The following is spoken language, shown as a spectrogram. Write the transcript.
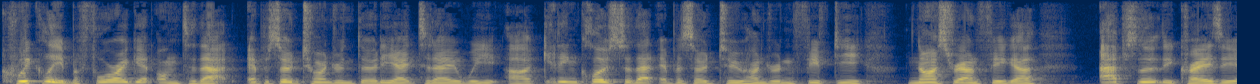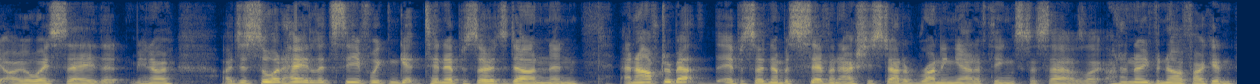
Quickly, before I get onto that, episode 238 today, we are getting close to that episode 250. Nice round figure absolutely crazy. I always say that, you know, I just thought, hey, let's see if we can get 10 episodes done. And and after about episode number seven, I actually started running out of things to say. I was like, I don't even know if I can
